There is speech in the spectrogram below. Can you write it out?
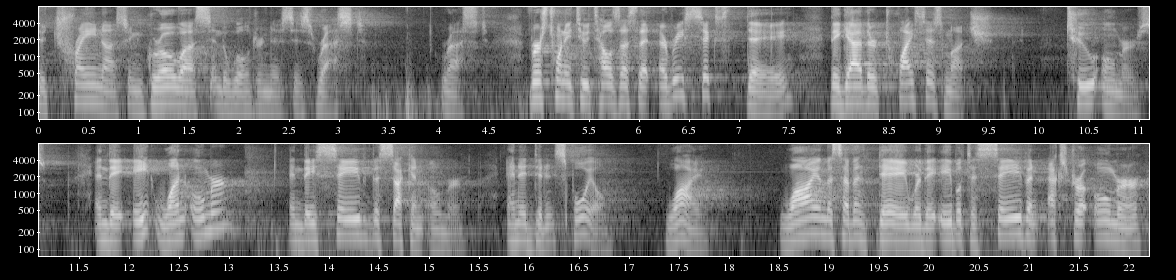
to train us and grow us in the wilderness is rest. Rest. Verse 22 tells us that every sixth day they gathered twice as much, two omers. And they ate one omer and they saved the second omer, and it didn't spoil. Why? Why on the seventh day were they able to save an extra omer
